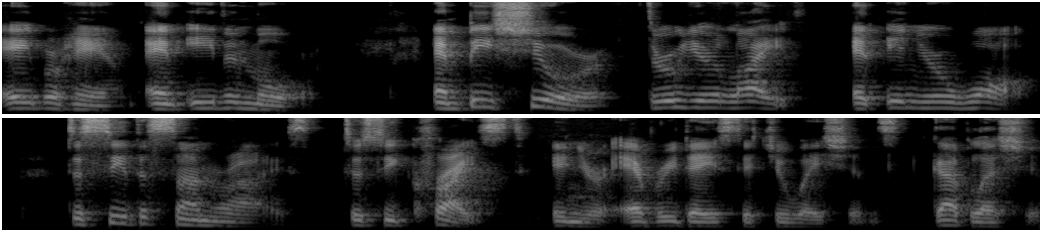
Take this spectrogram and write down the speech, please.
Abraham and even more. And be sure through your life and in your walk to see the sunrise, to see Christ in your everyday situations. God bless you.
